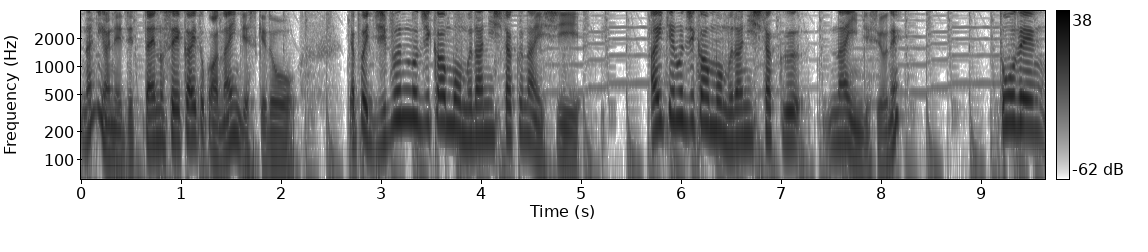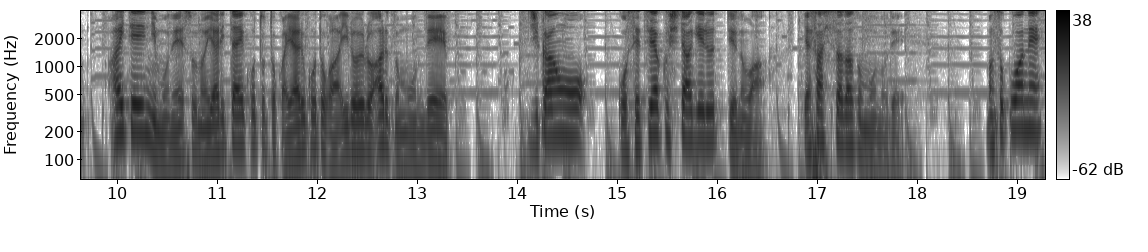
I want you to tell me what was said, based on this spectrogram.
何がね絶対の正解とかはないんですけどやっぱり自分の時間も無駄にしたくないし相手の時間も無駄にしたくないんですよね。当然相手にもねそのやりたいこととかやることがいろいろあると思うんで時間をこう節約してあげるっていうのは優しさだと思うのでまあ、そこはね、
